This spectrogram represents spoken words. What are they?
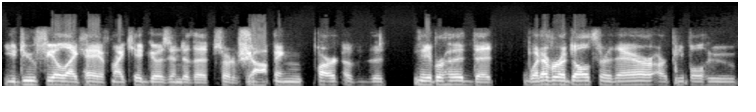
you do feel like, hey, if my kid goes into the sort of shopping part of the neighborhood, that whatever adults are there are people who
